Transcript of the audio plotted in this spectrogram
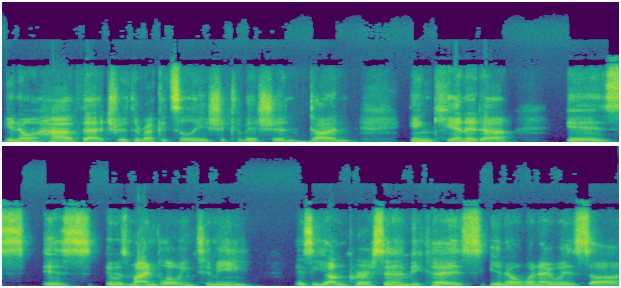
you know have that truth and reconciliation commission done in canada is is it was mind-blowing to me as a young person because you know when i was uh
